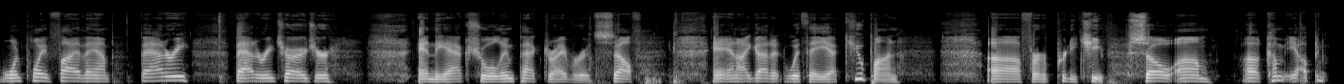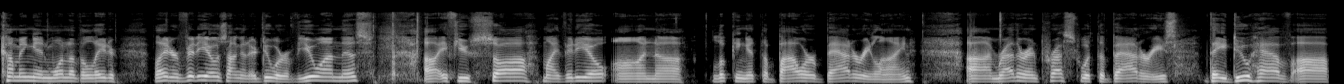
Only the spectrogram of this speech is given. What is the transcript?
1.5 amp battery, battery charger, and the actual impact driver itself. And I got it with a, a coupon uh, for pretty cheap. So um, uh, come up and coming in one of the later later videos. I'm going to do a review on this. Uh, if you saw my video on uh, looking at the Bauer battery line, uh, I'm rather impressed with the batteries. They do have uh,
